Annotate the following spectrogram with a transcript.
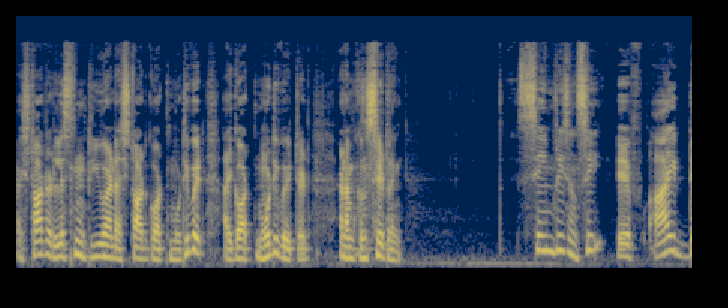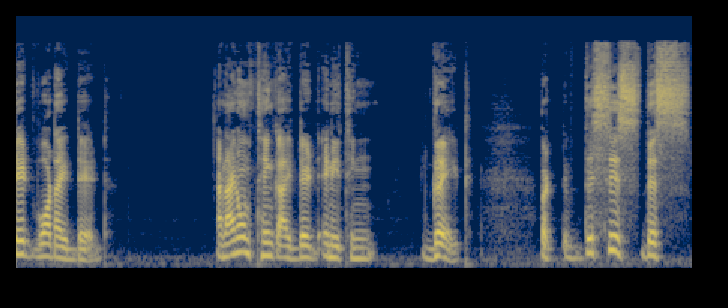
I started listening to you and I start got motivated. I got motivated, and I'm considering same reason. See, if I did what I did, and I don't think I did anything great, but if this is this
